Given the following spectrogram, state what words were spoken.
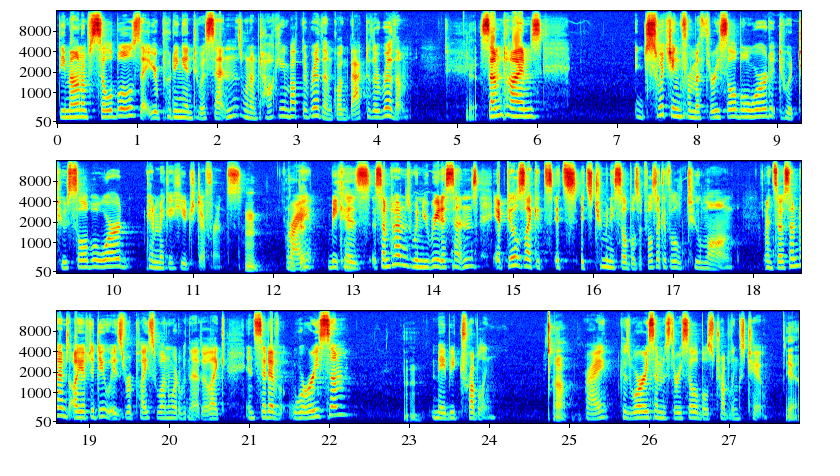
the amount of syllables that you're putting into a sentence, when I'm talking about the rhythm, going back to the rhythm, Yeah. sometimes switching from a three syllable word to a two syllable word can make a huge difference. Hmm. Right? Because sometimes when you read a sentence, it feels like it's it's it's too many syllables. It feels like it's a little too long. And so sometimes all you have to do is replace one word with another. Like instead of worrisome, mm-hmm. maybe troubling, Oh, right? Because worrisome is three syllables, troubling's two, yeah,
